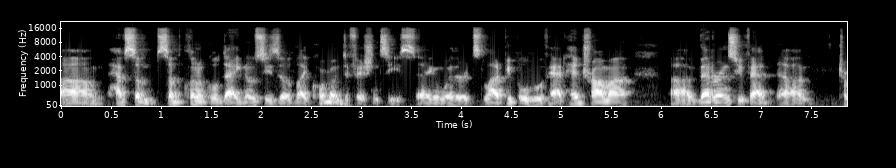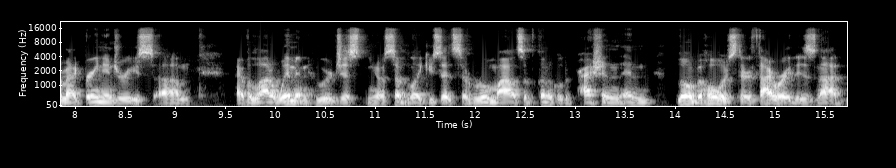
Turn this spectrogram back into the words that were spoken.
um, have some subclinical diagnoses of like hormone deficiencies, uh, whether it's a lot of people who have had head trauma, uh, veterans who've had uh, traumatic brain injuries. Um, I have a lot of women who are just, you know, like you said, a real mild subclinical depression, and lo and behold, it's their thyroid is not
